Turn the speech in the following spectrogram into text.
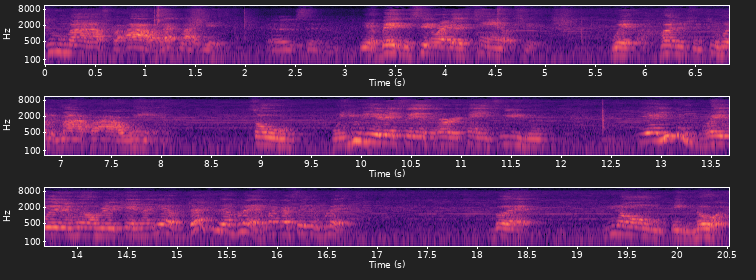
two miles per hour. That's like this. Yeah, Yeah, basically sitting right there tan up shit with hundreds and two hundred mile per hour wind. So when you hear they say it's hurricane season, yeah, you can play with it. We don't really care. Now, yeah, definitely a blast. Like I said, it's blessed. But you don't ignore it.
